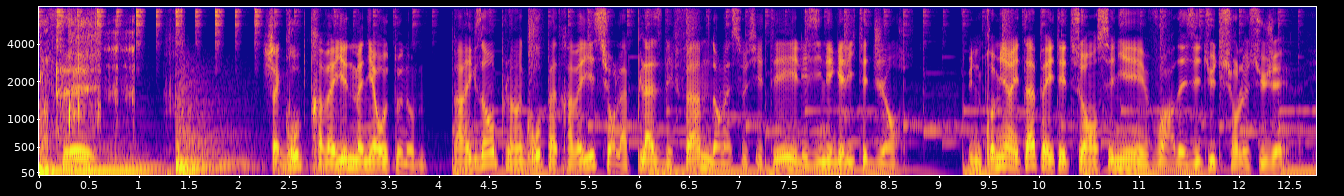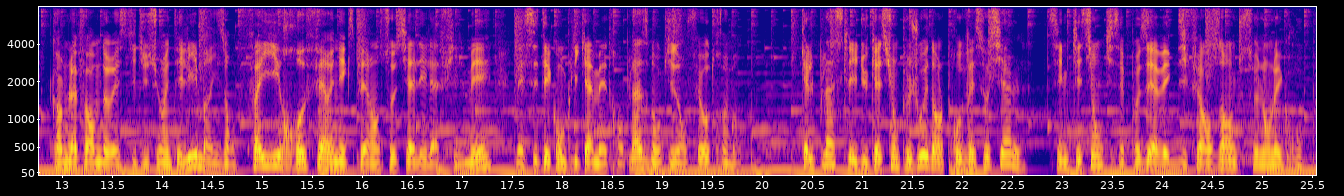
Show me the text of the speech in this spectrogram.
Café Chaque groupe travaillait de manière autonome. Par exemple, un groupe a travaillé sur la place des femmes dans la société et les inégalités de genre. Une première étape a été de se renseigner, voir des études sur le sujet. Comme la forme de restitution était libre, ils ont failli refaire une expérience sociale et la filmer, mais c'était compliqué à mettre en place donc ils ont fait autrement. Quelle place l'éducation peut jouer dans le progrès social? C'est une question qui s'est posée avec différents angles selon les groupes,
